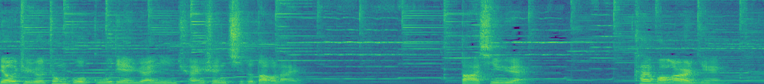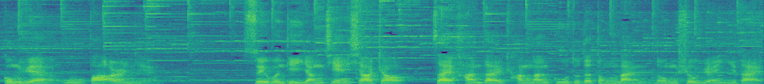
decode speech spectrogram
标志着中国古典园林全盛期的到来。大兴苑。开皇二年，公元五八二年，隋文帝杨坚下诏，在汉代长安故都的东南龙首原一带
